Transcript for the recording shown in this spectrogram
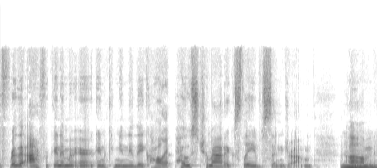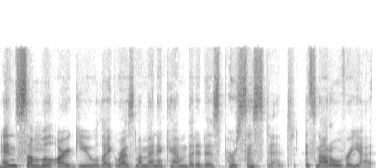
for the African American community, they call it post traumatic slave syndrome. Um, mm. Um, and some will argue, like Resmaa Menakem, that it is persistent. It's not over yet.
